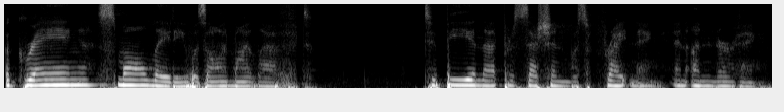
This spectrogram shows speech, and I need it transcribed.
A graying, small lady was on my left. To be in that procession was frightening and unnerving.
